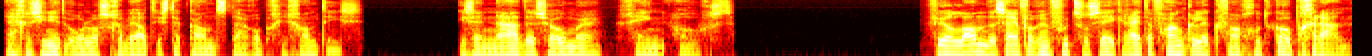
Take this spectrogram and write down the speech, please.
en gezien het oorlogsgeweld is de kans daarop gigantisch, is er na de zomer geen oogst. Veel landen zijn voor hun voedselzekerheid afhankelijk van goedkoop graan.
